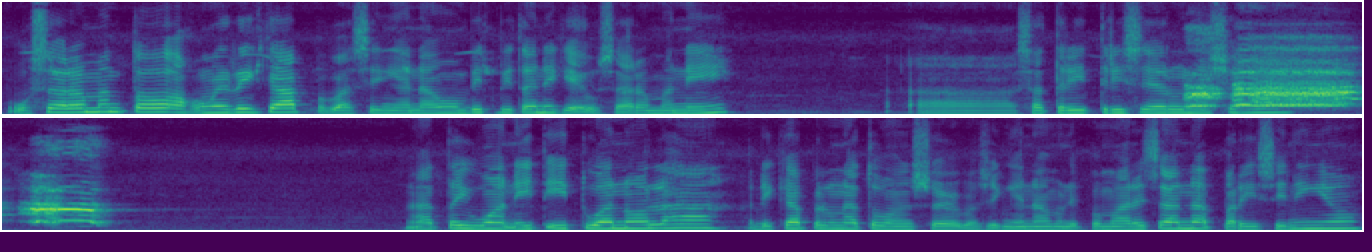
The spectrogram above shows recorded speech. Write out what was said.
Usara man to. Akong i-recap. Pabasin nga na mong bitbitan ni kay usara man ni. Uh, sa 330 ni siya ha. Natay 1881 no ha. Recap lang na to man sir. Basin nga naman ipamari sana. Parisin ninyo.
